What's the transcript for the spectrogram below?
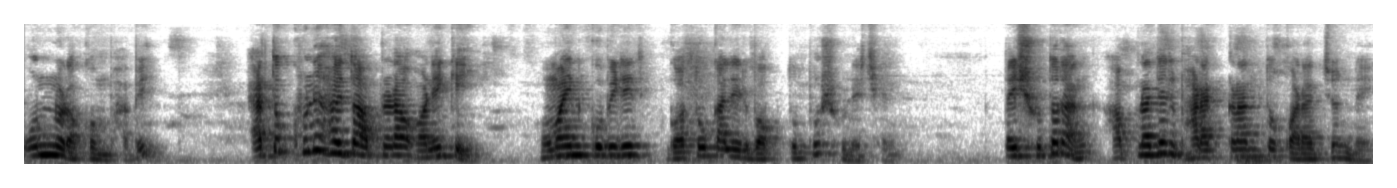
অন্যরকমভাবে এতক্ষণে হয়তো আপনারা অনেকেই হুমায়ুন কবিরের গতকালের বক্তব্য শুনেছেন। তাই সুতরাং আপনাদের ভারাক্রান্ত করার জন্যে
